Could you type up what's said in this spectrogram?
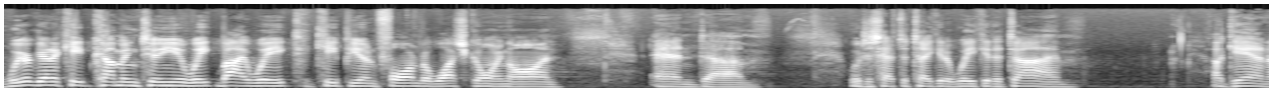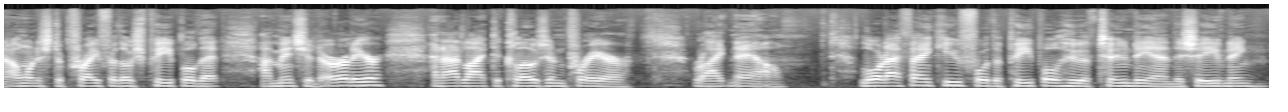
we're going to keep coming to you week by week to keep you informed of what's going on. And um, we'll just have to take it a week at a time. Again, I want us to pray for those people that I mentioned earlier, and I'd like to close in prayer right now. Lord, I thank you for the people who have tuned in this evening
